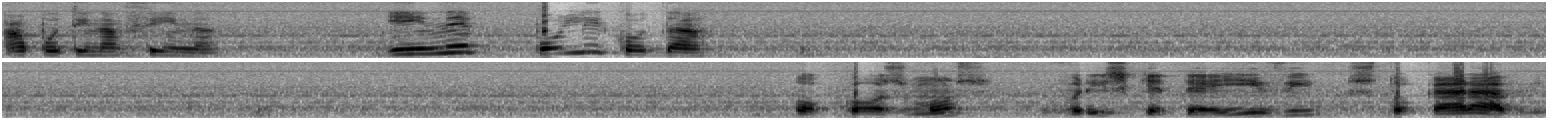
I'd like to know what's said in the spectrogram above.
από την Αθήνα. Είναι πολύ κοντά. Ο κόσμος βρίσκεται ήδη στο καράβι.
